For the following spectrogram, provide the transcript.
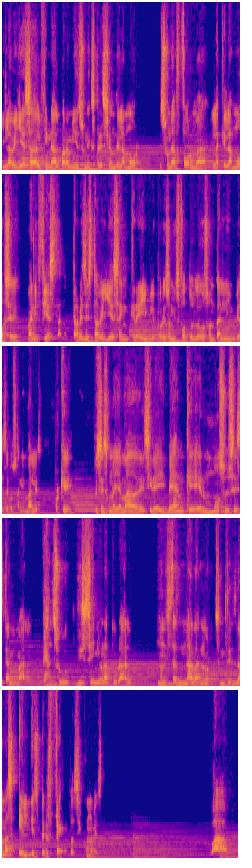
Y la belleza al final para mí es una expresión del amor, es una forma en la que el amor se manifiesta a través de esta belleza increíble. Por eso mis fotos luego son tan limpias de los animales, porque pues es una llamada de decir, hey, vean qué hermoso es este animal, vean su diseño natural. No necesitas nada, ¿no? Nada más él es perfecto así como es. ¡Wow!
